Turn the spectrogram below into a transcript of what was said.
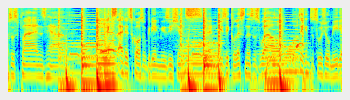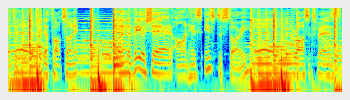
Ross's plans have excited scores of Ghanaian musicians and music listeners as well who have taken to social media to share their thoughts on it. Well, in the video shared on his Insta story, Rick Ross expressed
